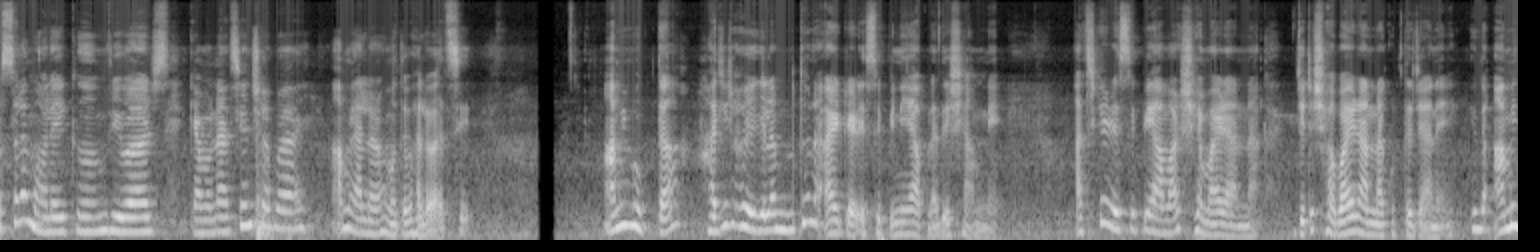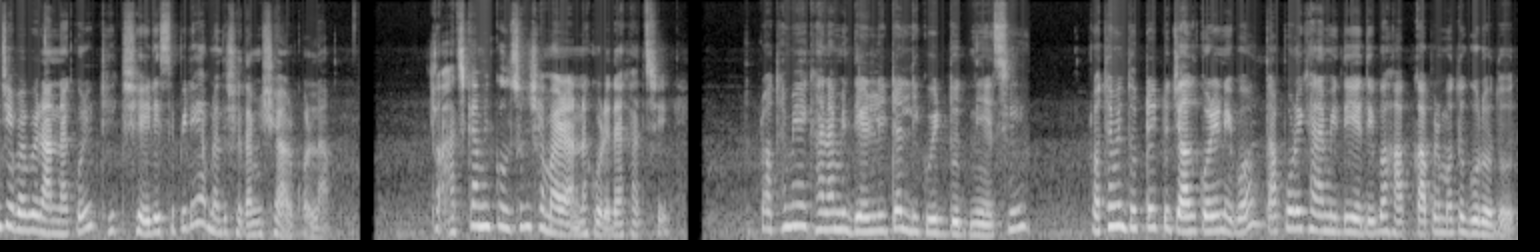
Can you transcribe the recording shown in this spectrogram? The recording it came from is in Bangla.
আসসালামু আলাইকুম ভিউয়ার্স, কেমন আছেন সবাই? আমি আল্লাহ রহমতে ভালো আছি। আমি মুক্তা, হাজির হয়ে গেলাম নতুন আরেকটা রেসিপি নিয়ে আপনাদের সামনে। আজকের রেসিপি আমার সেমাই রান্না, যেটা সবাই রান্না করতে জানে। কিন্তু আমি যেভাবে রান্না করি, ঠিক সেই রেসিপিটাই আপনাদের সাথে আমি শেয়ার করলাম। তো আজকে আমি কুলসুন সেমাই রান্না করে দেখাচ্ছি। প্রথমে এখানে আমি দেড় লিটার লিকুইড দুধ নিয়েছি। প্রথমে দুধটা একটু জাল করে নেব, তারপর এখানে আমি দিয়ে দেবো হাফ কাপের মতো গুঁড়ো দুধ।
